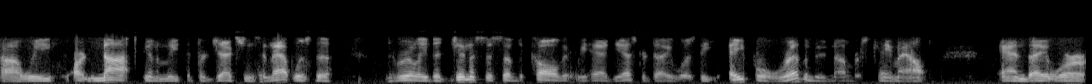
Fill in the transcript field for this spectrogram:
Uh, we are not going to meet the projections, and that was the really the genesis of the call that we had yesterday was the April revenue numbers came out, and they were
